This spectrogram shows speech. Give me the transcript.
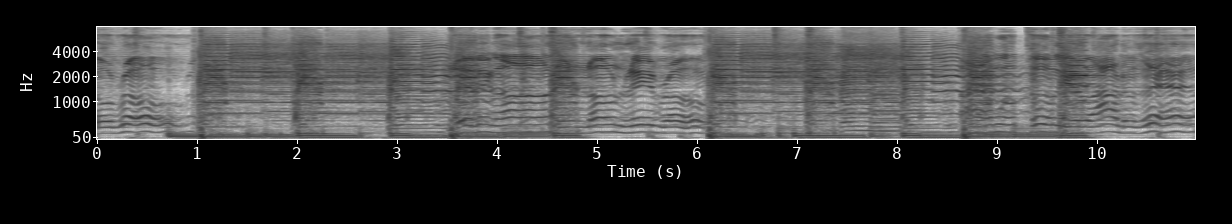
Tobacco road. Living on a lonely road. I will pull you out of there.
